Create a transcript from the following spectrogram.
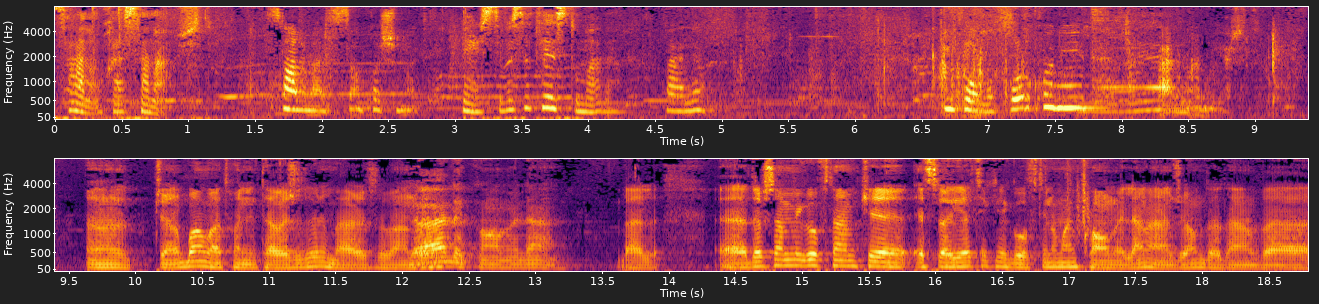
سلام خسته نباشید. سلام عزیزم خوش اومدید. مرسی. واسه تست اومدم. بله. این فرمو پر کنید. بله. من اه، جناب محمد خانین توجه داریم به عرض بنده؟ بله کاملا. بله. داشتم می‌گفتم که اصلاحیاتی که گفتین رو من کاملا انجام دادم و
